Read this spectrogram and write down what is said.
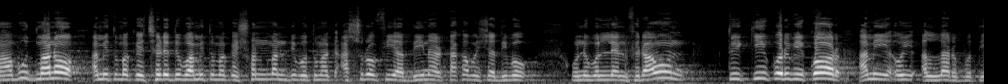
মাবুদ মানো, আমি তোমাকে ছেড়ে দেবো, আমি তোমাকে সম্মান দিব, তোমাকে আশরফিয়া দিন আর টাকা পয়সা দিব। উনি বললেন, ফিরাউন, তুই কি করবি? কর, আমি ওই আল্লাহর প্রতি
